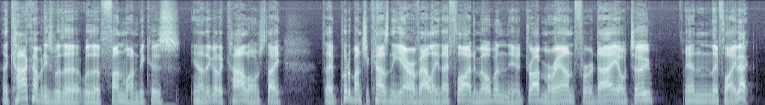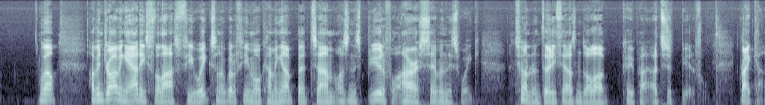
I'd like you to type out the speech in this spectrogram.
the car companies were the were the fun one because you know they got a car launch. They they put a bunch of cars in the Yarra Valley. They fly to Melbourne. They drive them around for a day or two, and they fly you back. Well, I've been driving Audis for the last few weeks, and I've got a few more coming up. But um, I was in this beautiful RS7 this week, two hundred thirty thousand dollar coupe. It's just beautiful, great car.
